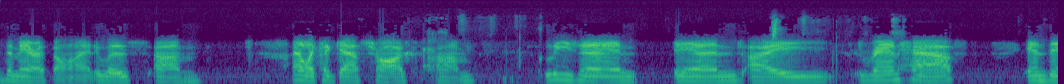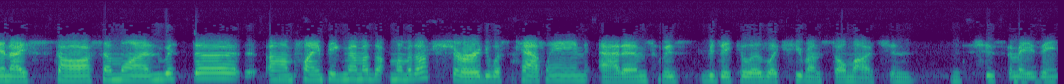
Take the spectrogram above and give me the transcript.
the marathon. It was um, I had like a gas shock um, lesion, and I ran half, and then I saw someone with the um, Flying Pig Mama, Mama shirt. It was Kathleen Adams, who is ridiculous. Like she runs so much, and she's amazing.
